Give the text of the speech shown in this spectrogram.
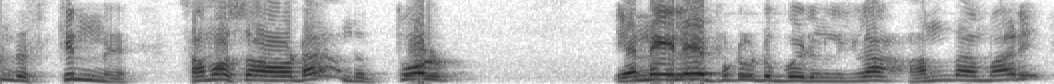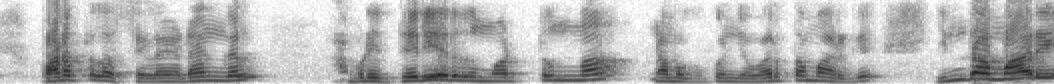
அந்த ஸ்கின்னு சமோசாவோட அந்த தோல் எண்ணெயிலே புட்டுக்கிட்டு போயிடும் இல்லைங்களா? அந்த மாதிரி படத்தில் சில இடங்கள் அப்படி தெரியறது மட்டும்தான் நமக்கு கொஞ்சம் வருத்தமாக இருக்குது இந்த மாதிரி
